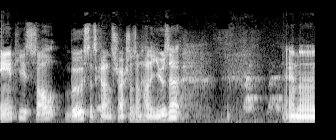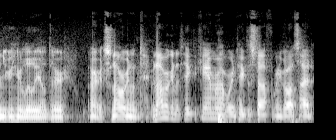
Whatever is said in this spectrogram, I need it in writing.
anti-salt boost. It's got instructions on how to use it. And then you can hear Lily out there. All right, so now we're gonna now we're gonna take the camera. We're gonna take the stuff. We're gonna go outside.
